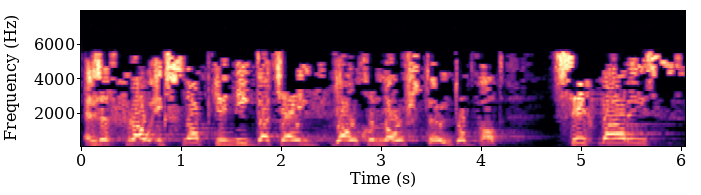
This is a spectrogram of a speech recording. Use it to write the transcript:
En zegt, vrouw, ik snap je niet dat jij jouw geloof steunt op wat zichtbaar is.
